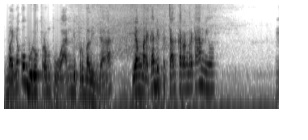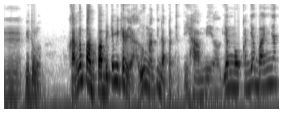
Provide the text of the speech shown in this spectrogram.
banyak kok buruh perempuan di Purbalingga yang mereka dipecat karena mereka hamil. Hmm. gitu loh. Karena pab- pabriknya mikir ya lu nanti dapat cuti hamil yang mau kerja banyak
